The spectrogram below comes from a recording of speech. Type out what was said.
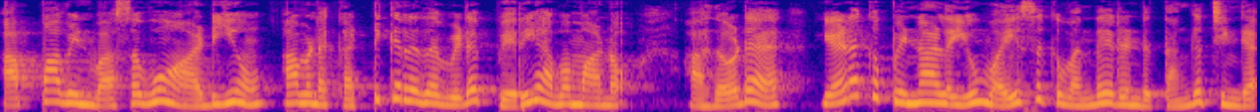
அப்பாவின் வசவும் அடியும் அவனை கட்டிக்கிறத விட பெரிய அவமானம். அதோட எனக்கு பின்னாலையும் வயசுக்கு வந்த இரண்டு தங்கச்சிங்க.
